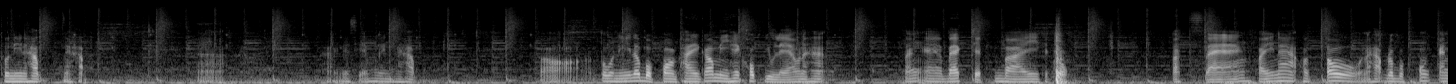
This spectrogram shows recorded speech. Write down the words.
ตัวนี้นะครับนะครับอ่าจะสีน้ำเงินนะครับก็ตัวนี้ระบบปลอดภัยก็มีให้ครบอยู่แล้วนะฮะ ทั้งแอร์แบ็ก7ใบกระจก ตัดแสง ไฟหน้าออโต้นะครับระบบป้องกัน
